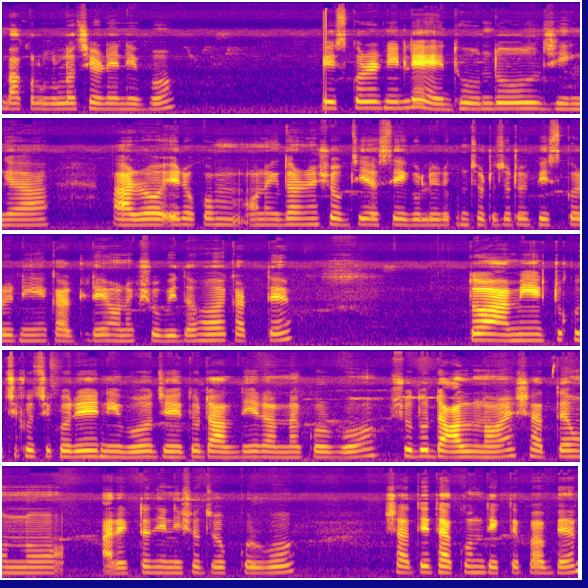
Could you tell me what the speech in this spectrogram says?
বাকলগুলো ছেড়ে নিব। পিস করে নিলে ধুন্দুল, ঝিঙ্গা আরও এরকম অনেক ধরনের সবজি আছে, এগুলো এরকম ছোট ছোট পিস করে নিয়ে কাটলে অনেক সুবিধা হয় কাটতে। তো আমি একটু কুচি কুচি করে নিব, যেহেতু ডাল দিয়ে রান্না করব। শুধু ডাল নয়, সাথে অন্য আরেকটা জিনিসও যোগ করব। সাথে থাকুন, দেখতে পাবেন।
